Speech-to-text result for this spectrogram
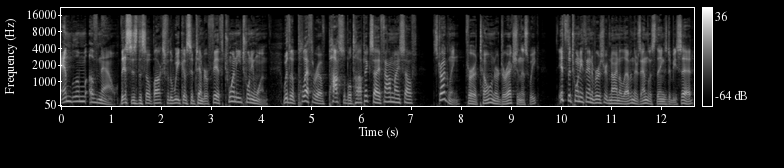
emblem of now. This is the soapbox for the week of September 5th, 2021. With a plethora of possible topics, I found myself struggling for a tone or direction this week. It's the 20th anniversary of 9 11. There's endless things to be said,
